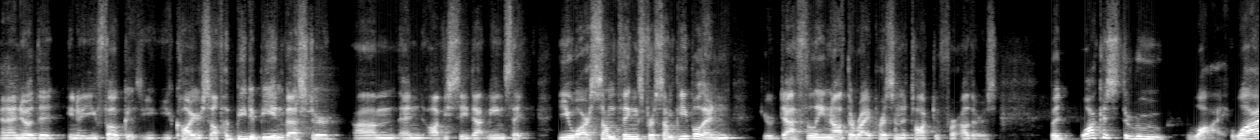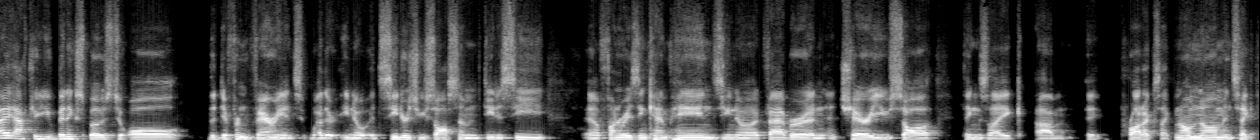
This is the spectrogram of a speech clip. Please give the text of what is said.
and i know that you know you focus you, you call yourself a b2b investor um, and obviously that means that you are some things for some people and you're definitely not the right person to talk to for others. But walk us through why. Why after you've been exposed to all the different variants whether you know at Seedrs you saw some d2c uh, fundraising campaigns you know at faber and, and cherry you saw things like um, it, products like nom nom and it's like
